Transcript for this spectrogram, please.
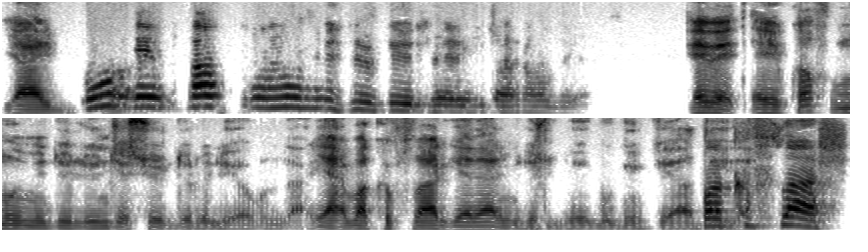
Yani Bu Evkaf Umum Müdürlüğü üzerinden oluyor. Evet Evkaf Umum Müdürlüğü'nce sürdürülüyor bunlar. Yani Vakıflar Genel Müdürlüğü bugünkü adıyla. Vakıflar.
